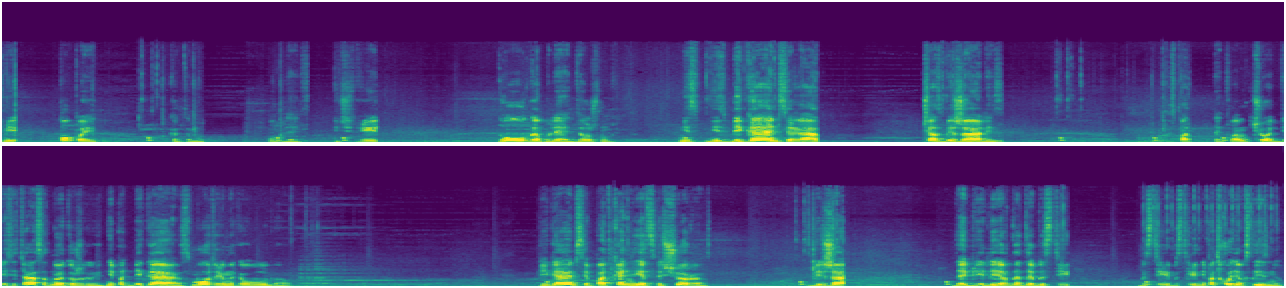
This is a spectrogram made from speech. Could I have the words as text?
Ми попой к этому. О, блядь. Долго, блядь, должен... Не, не сбегаемся, рад. Сейчас. Господа, блядь, вам что, 10 раз одно и то же говорит? Не подбегаем, смотрим, на кого выбрал. Бегаемся под конец, еще раз. Бежать. Добили РДД, быстрее. Быстрее, быстрее. Не подходим к слизню.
